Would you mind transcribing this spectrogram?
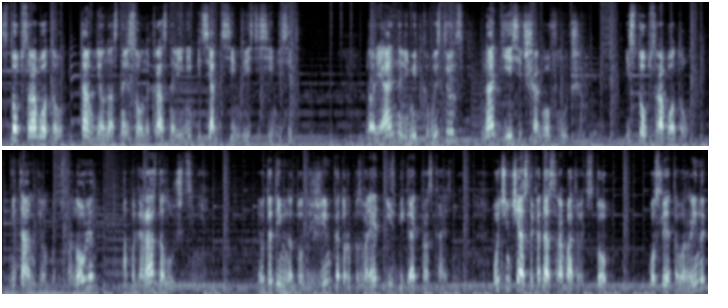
Стоп сработал там, где у нас нарисована красная линия 57-270. Но реально лимитка выставилась на 10 шагов лучше. И стоп сработал не там, где он был установлен, а по гораздо лучшей цене. И вот это именно тот режим, который позволяет избегать проскальзывания. Очень часто, когда срабатывает стоп, после этого рынок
